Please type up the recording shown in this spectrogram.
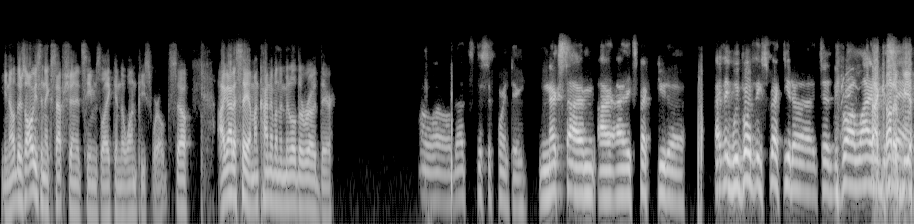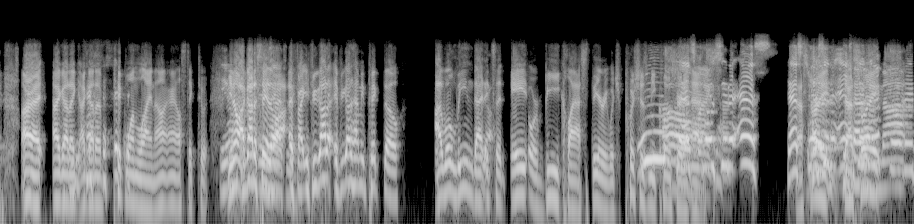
You know, there's always an exception, it seems like, in the One Piece world. So I gotta say, I'm kind of on the middle of the road there. Oh well, that's disappointing. Next time, I, I expect you to. I think we both expect you to to draw a line I gotta be sand. all right. I gotta I gotta pick one line. All right, I'll stick to it. Yeah, You know, I gotta say exactly. though, if I, if you gotta if you gotta have me pick though, I will lean that Yeah. it's an A or B class theory, which pushes me closer to that's S. my closer to S. That's, That's closer right. to S. That's than right. Not-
